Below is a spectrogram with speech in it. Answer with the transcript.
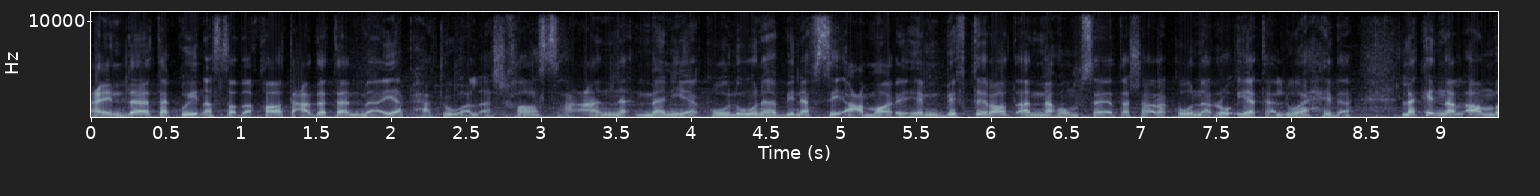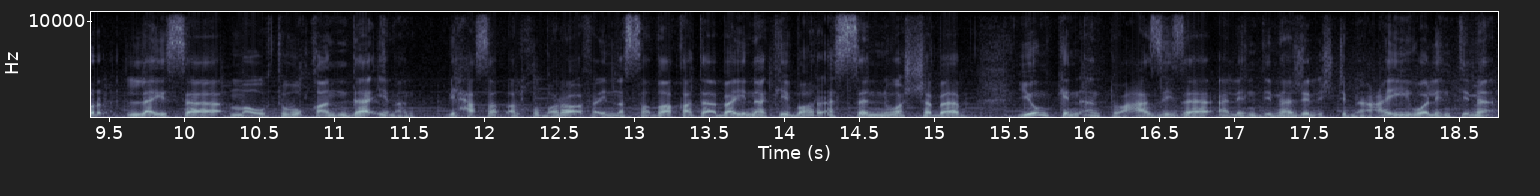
عند تكوين الصداقات عادة ما يبحث الأشخاص عن من يكونون بنفس أعمارهم بافتراض أنهم سيتشاركون الرؤية الواحدة لكن الأمر ليس موثوقا دائما. بحسب الخبراء فإن الصداقة بين كبار السن والشباب يمكن أن تعزز الاندماج الاجتماعي والانتماء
